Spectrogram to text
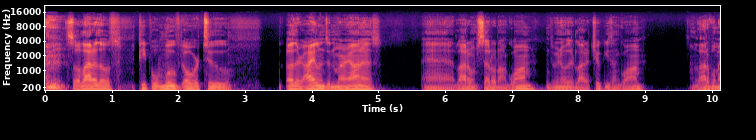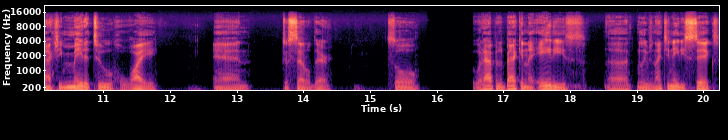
so a lot of those people moved over to other islands in the Marianas, and a lot of them settled on Guam. As We know there are a lot of Chukis on Guam. A lot of them actually made it to Hawaii and just settled there. So what happened back in the 80s, uh, I believe it was 1986,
